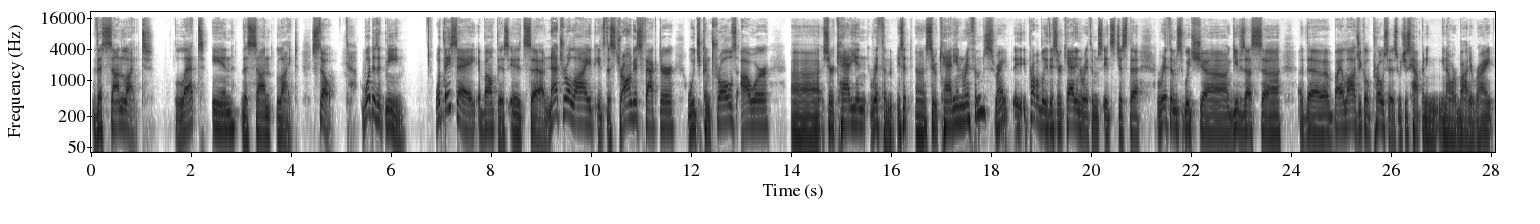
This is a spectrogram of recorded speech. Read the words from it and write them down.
the sunlight. Let in the sunlight. So, what does it mean? What they say about this, it's uh, natural light, it's the strongest factor which controls our uh, circadian rhythm. Is it uh, circadian rhythms? Right? It, probably the circadian rhythms. It's just the rhythms which uh, gives us uh, the biological process which is happening in our body. Right?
